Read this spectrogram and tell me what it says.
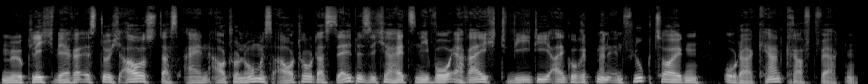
Möglich wäre es durchaus, dass ein autonomes Auto dasselbe Sicherheitsniveau erreicht wie die Algorithmen in Flugzeugen oder Kernkraftwerken.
